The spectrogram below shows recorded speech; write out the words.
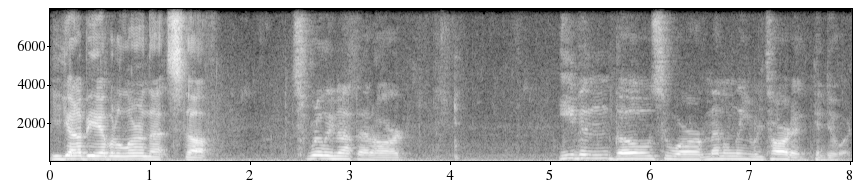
You gotta be able to learn that stuff. It's really not that hard. Even those who are mentally retarded can do it.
